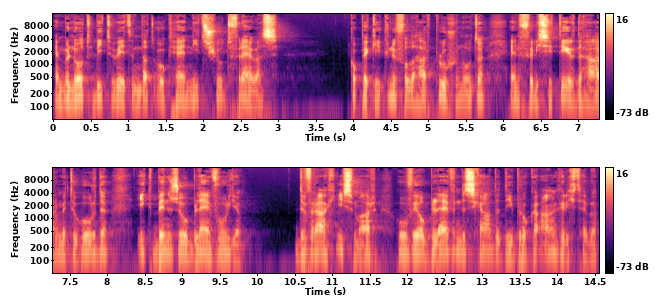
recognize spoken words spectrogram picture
en Benoot liet weten dat ook hij niet schuldvrij was. Kopecky knuffelde haar ploeggenoten en feliciteerde haar met de woorden: Ik ben zo blij voor je. De vraag is maar hoeveel blijvende schade die brokken aangericht hebben.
